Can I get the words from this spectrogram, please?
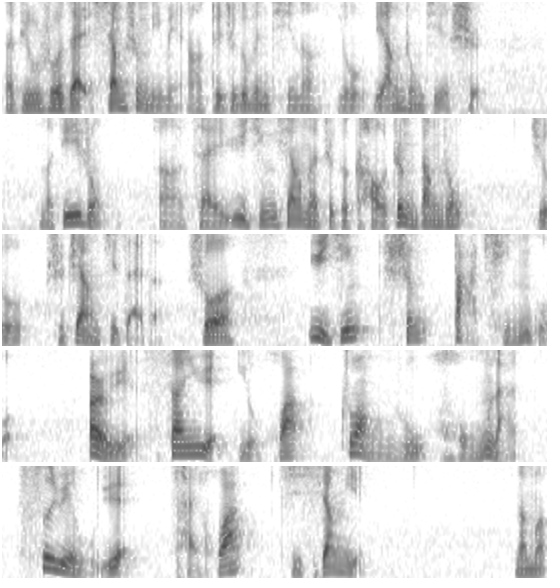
那比如说在香圣里面啊，对这个问题呢有两种解释。那么第一种啊，在郁金香的这个考证当中，就是这样记载的：说郁金生大秦国，二月、三月有花，状如红兰；四月、五月采花即香也。那么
